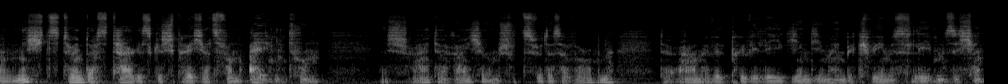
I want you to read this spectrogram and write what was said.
Von nichts tönt das Tagesgespräch als vom Eigentum. Es schreit der Reiche um Schutz für das Erworbene, der Arme will Privilegien, die ihm ein bequemes Leben sichern.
